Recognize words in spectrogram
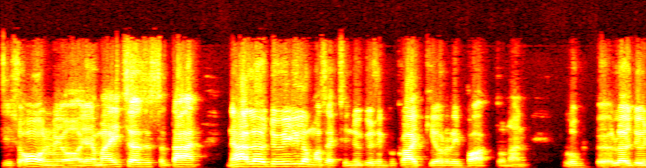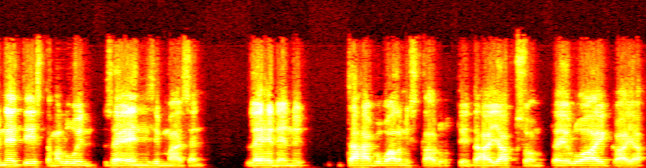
Siis on joo, ja mä itse asiassa tämän, nehän löytyy ilmaiseksi nykyisin, kun kaikki on ripattuna, niin löytyy netistä. Mä luin sen ensimmäisen lehden nyt tähän, kun valmistauduttiin tähän jaksoon, mutta ei ollut aikaa ja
